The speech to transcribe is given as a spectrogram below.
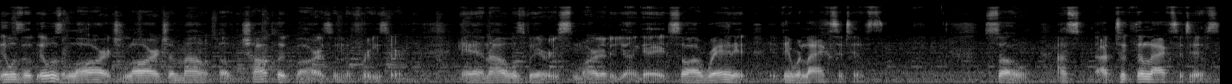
it was a, it was a large, large amount of chocolate bars in the freezer. And I was very smart at a young age. So I read it, they were laxatives. So I, I took the laxatives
